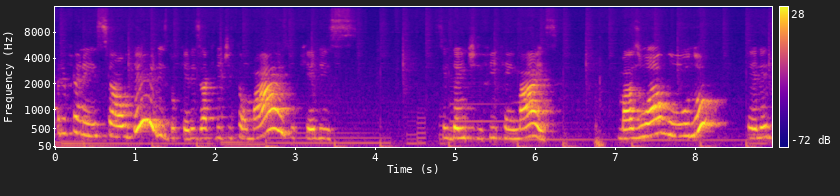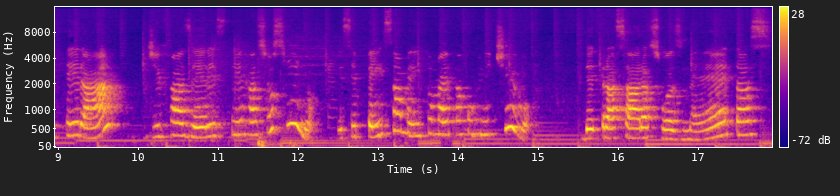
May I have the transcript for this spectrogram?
preferencial deles, do que eles acreditam mais, do que eles se identifiquem mais, mas o aluno ele terá de fazer esse raciocínio, esse pensamento metacognitivo, de traçar as suas metas,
